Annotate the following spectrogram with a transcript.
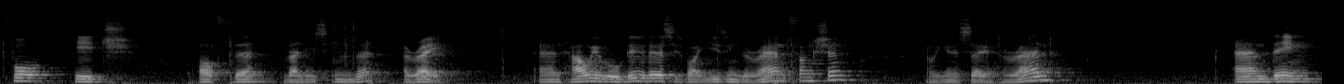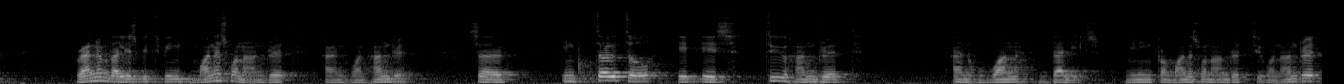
for each of the values in the array. And how we will do this is by using the rand function. And we're going to say rand. And then random values between minus 100 and 100. So in total, it is 201 values meaning from minus 100 to 100,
